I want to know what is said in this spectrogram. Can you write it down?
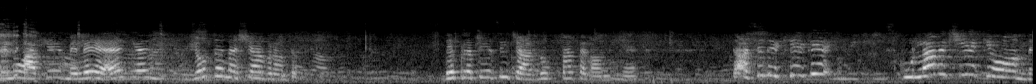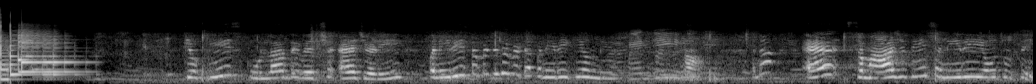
ਮੈਨੂੰ ਆ ਕੇ ਮਿਲੇ ਹੈ ਕਿ ਯੁੱਧ ਨਸ਼ਿਆਂ ਵਿਰੁੱਧ ਦੇ ਪ੍ਰਤੀ ਅਸੀਂ ਜਾਗਰੂਕਤਾ ਫੈਲਾਉਣੀ ਹੈ। ਤਾਂ ਅਸੀਂ ਦੇਖੀਏ ਕਿ ਸਕੂਲਾਂ ਵਿੱਚ ਹੀ ਇਹ ਕਿਉਂ ਆਉਂਦੇ ਹੈ ਕਿਉਂਕਿ ਸਕੂਲਾਂ ਦੇ ਵਿੱਚ ਇਹ ਜਿਹੜੀ ਪਨੀਰੀ ਸਮਝਦੇ ਬੇਟਾ ਪਨੀਰੀ ਕੀ ਹੁੰਦੀ ਹੈ? ਹਾਂਜੀ। ਹਾਂ ਹੈਨਾ ਇਹ ਸਮਾਜ ਦੀ ਪਨੀਰੀ ਹੋ ਤੁਸੀਂ।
